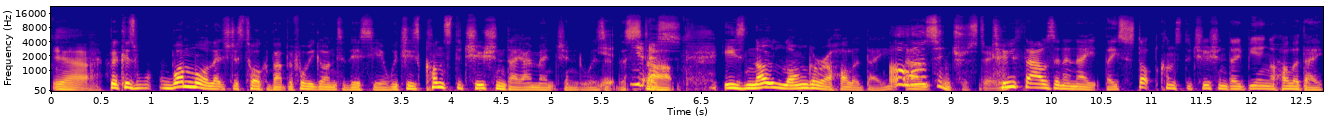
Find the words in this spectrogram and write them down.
Yeah. Because one more, let's just talk about before we go on to this year, which is Constitution Day. I mentioned was at the yes. start, is no longer a holiday. Oh, Um, that's interesting. 2008, they stopped Constitution Day being a holiday.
